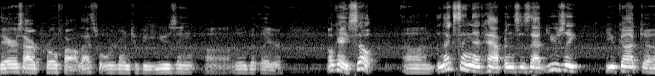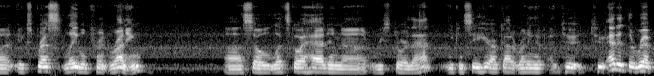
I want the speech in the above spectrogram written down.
There's our profile. That's what we're going to be using uh, a little bit later. Okay, so uh, the next thing that happens is that usually you've got uh, Express label print running. Uh, so let's go ahead and uh, restore that. You can see here I've got it running. To, to edit the RIP,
